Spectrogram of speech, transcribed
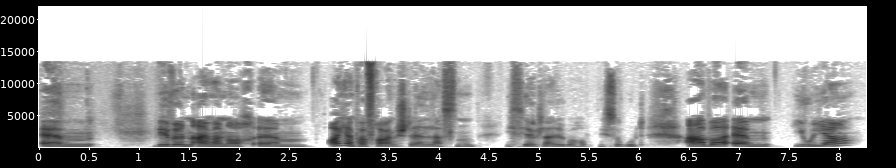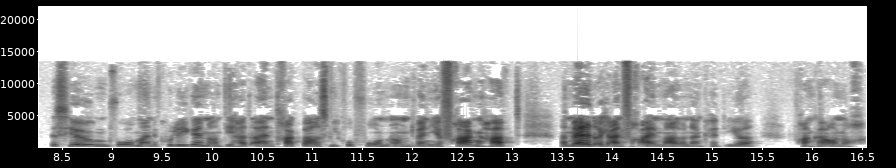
Ähm, wir würden einmal noch ähm, euch ein paar Fragen stellen lassen. Ich sehe euch leider überhaupt nicht so gut. Aber ähm, Julia ist hier irgendwo, meine Kollegin, und die hat ein tragbares Mikrofon. Und wenn ihr Fragen habt, dann meldet euch einfach einmal und dann könnt ihr Franka auch noch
